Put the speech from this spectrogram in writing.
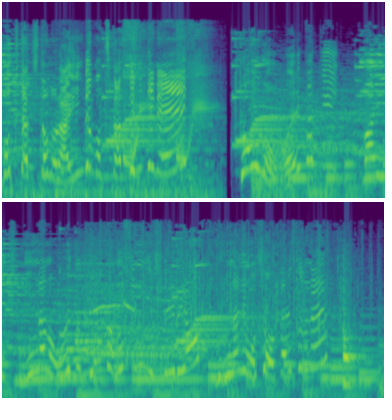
僕たちとの LINE でも使ってみてね。今日のお絵かき。毎日みんなのお絵かきを楽しみにしているよ。みんなにも紹介するね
